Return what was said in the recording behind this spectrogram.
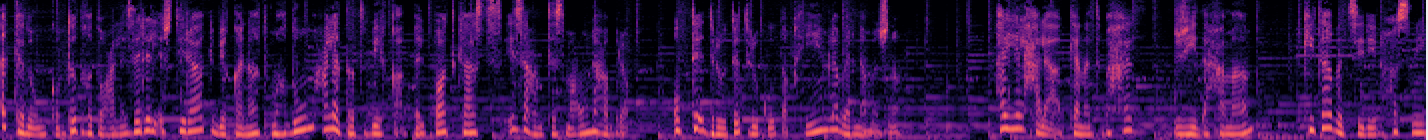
تأكدوا أنكم تضغطوا على زر الاشتراك بقناة مهضوم على تطبيق أبل بودكاستس إذا عم تسمعونا عبره وبتقدروا تتركوا تقييم لبرنامجنا. هاي الحلقة كانت بحث جيدة حمام كتابة سيرين حسني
